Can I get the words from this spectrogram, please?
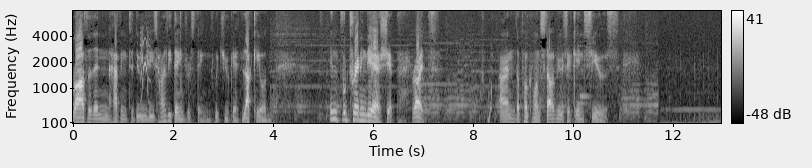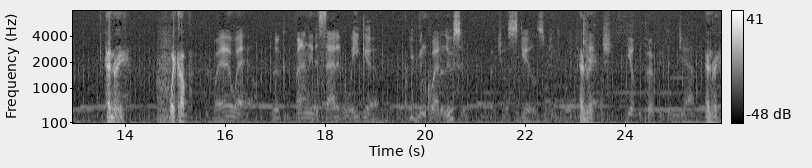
Rather than having to do these highly dangerous things which you get lucky on. Infiltrating the airship, right. And the Pokemon style music ensues. Henry, wake up. Well, well, look who finally decided to wake up. You've been quite elusive, but your skills make you worth the Henry. catch. You'll be perfect for the job. Henry,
